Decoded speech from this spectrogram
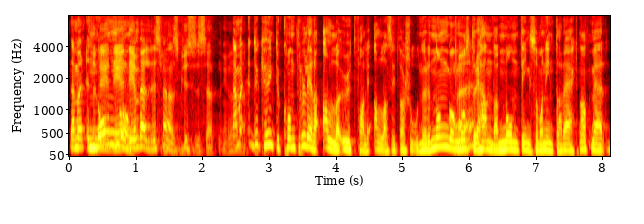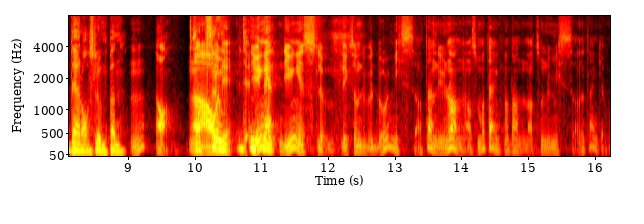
Nej, men Så någon det, det, gång... det är en väldigt svensk sysselsättning. Nej, men du kan ju inte kontrollera alla utfall i alla situationer. Någon gång Nej. måste det hända någonting som man inte har räknat med, därav slumpen. Ja. Så Ja, att och slump... det, det, är ju ingen, det är ju ingen slump. Liksom, du, du har ju missat den. Det är ju någon annan som har tänkt något annat som du missade tänka på.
